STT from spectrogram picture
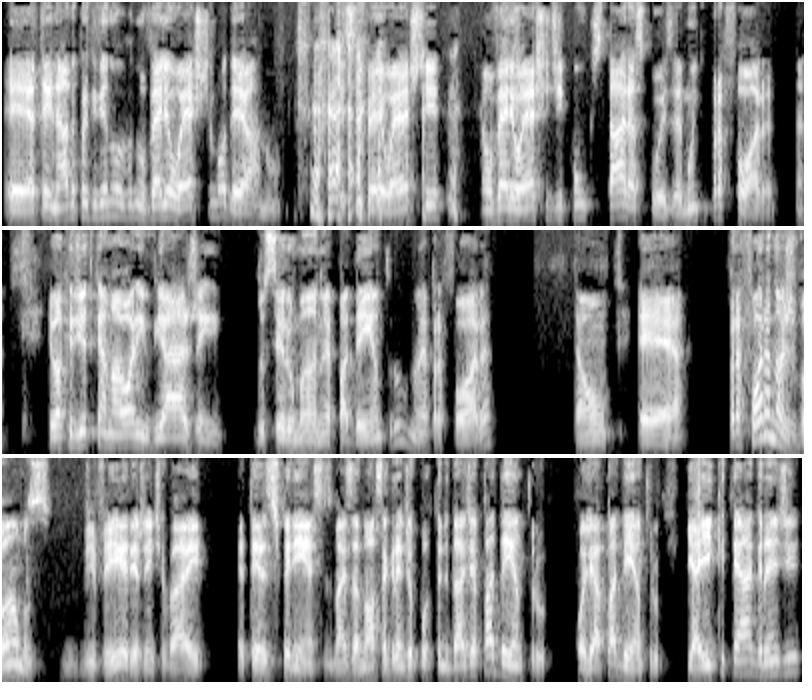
é treinado para viver no, no, velho oeste moderno. Esse velho oeste é um velho oeste de conquistar as coisas, é muito para fora. Né? Eu acredito que a maior viagem do ser humano é para dentro, não é para fora. Então, é, para fora nós vamos viver e a gente vai é, ter as experiências, mas a nossa grande oportunidade é para dentro, olhar para dentro. E aí que tem a grande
